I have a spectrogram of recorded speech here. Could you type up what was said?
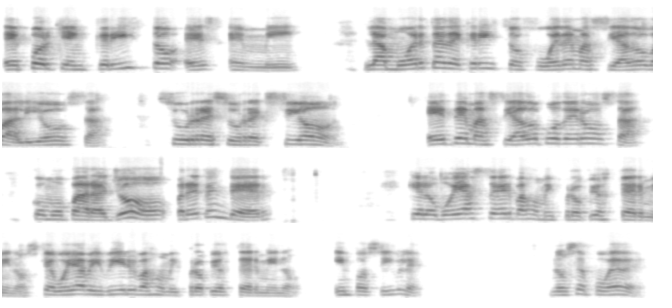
Es por quien Cristo es en mí. La muerte de Cristo fue demasiado valiosa. Su resurrección es demasiado poderosa como para yo pretender que lo voy a hacer bajo mis propios términos, que voy a vivir bajo mis propios términos. Imposible. No se puede.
